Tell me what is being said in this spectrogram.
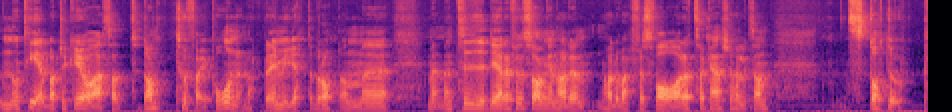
noterbar tycker jag alltså att de tuffar ju på nu. Dame är ju jättebra. De, men, men, tidigare för säsongen har det, har det varit försvaret som kanske har liksom stått upp.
